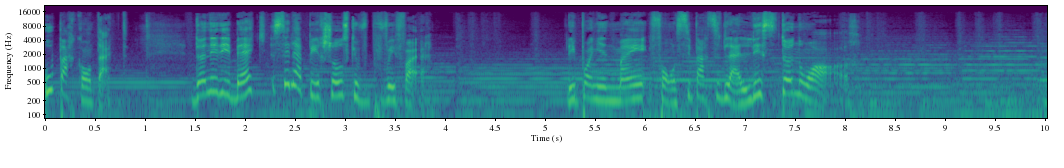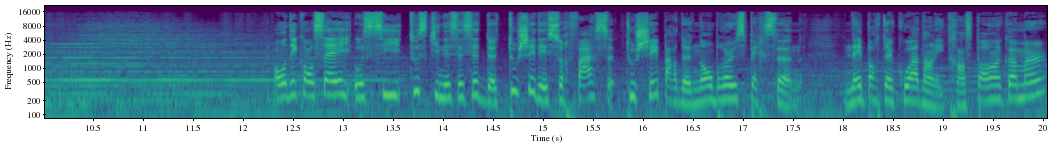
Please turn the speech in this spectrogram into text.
ou par contact. Donner des becs, c'est la pire chose que vous pouvez faire. Les poignées de main font aussi partie de la liste noire. On déconseille aussi tout ce qui nécessite de toucher des surfaces touchées par de nombreuses personnes. N'importe quoi dans les transports en commun,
